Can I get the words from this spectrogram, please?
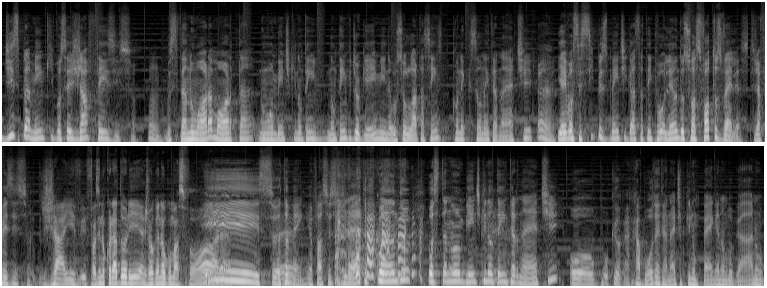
diz pra mim que você já fez isso. Hum. Você tá numa hora morta, num ambiente que não tem, não tem videogame, o celular tá sem conexão na internet, É. e aí você simplesmente gasta tempo olhando suas fotos velhas. Você já fez isso? Já e fazendo curadoria, jogando algumas fora. Isso, eu também. Eu faço isso direto quando você tá num ambiente que não tem internet, ou porque acabou a internet porque não pega no lugar, num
